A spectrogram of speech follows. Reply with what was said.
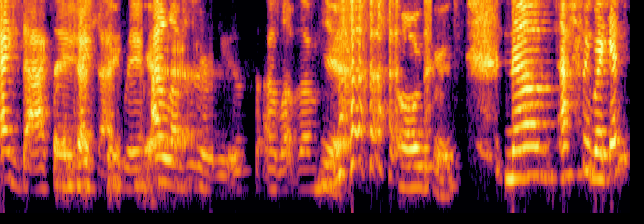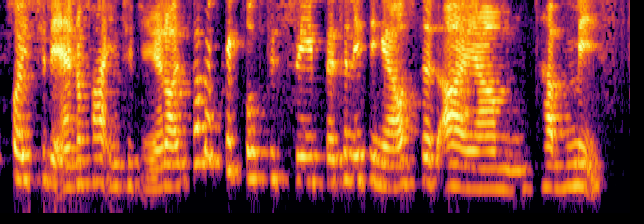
Exactly. Fantastic. Exactly. Yeah. I love the reviews. I love them. Yeah. oh, good. Now, actually, we're getting close to the end of our interview, and I just have a quick look to see if there's anything else that I um, have missed.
